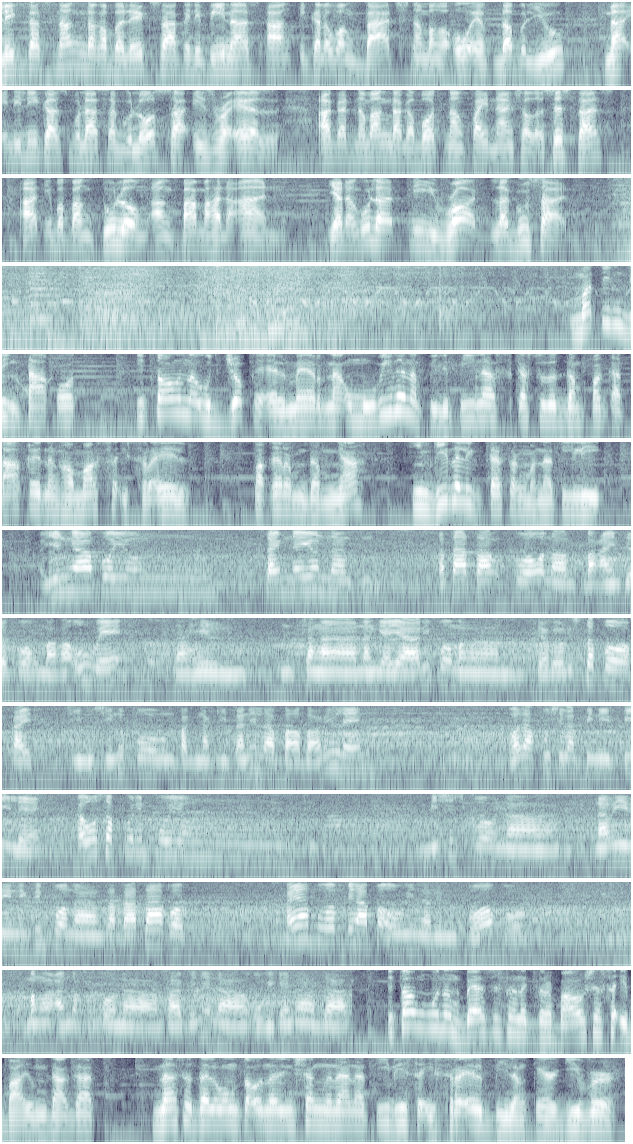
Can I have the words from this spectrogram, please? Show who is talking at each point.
Speaker 1: Ligtas nang nakabalik sa Pilipinas ang ikalawang batch ng mga OFW na inilikas mula sa gulo sa Israel. Agad namang nagabot ng financial assistance at iba pang tulong ang pamahalaan. Yan ang ulat ni Rod Lagusad.
Speaker 2: Matinding takot. Ito ang naudyok kay Elmer na umuwi na ng Pilipinas kasunod ng pag-atake ng Hamas sa Israel. Pakiramdam niya, hindi naligtas ang manatili.
Speaker 3: Yun nga po yung time na yun na natatakot po ako na baka hindi po ako makauwi dahil sa nga nangyayari po mga terorista po kahit sino-sino po pag nakita nila babarilin wala po silang pinipili. Kausap ko rin po yung misis ko na naririnig din po na natatakot. Kaya po pinapauwi na rin po ako. Mga anak ko po na sabi nila, uwi ka na, dad.
Speaker 2: Ito ang unang beses na nagtrabaho siya sa ibayong dagat. Nasa dalawang taon na rin siyang nananatili sa Israel bilang caregiver.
